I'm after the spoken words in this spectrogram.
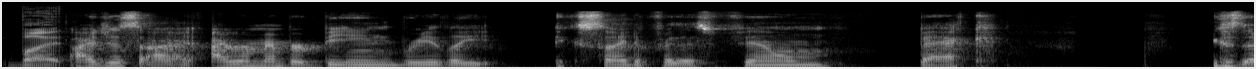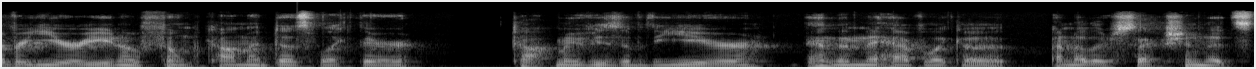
But I just I, I remember being really excited for this film back because every year, you know, Film Comment does like their top movies of the year, and then they have like a another section that's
